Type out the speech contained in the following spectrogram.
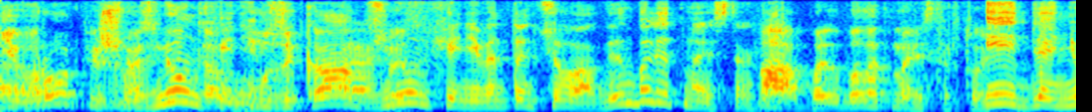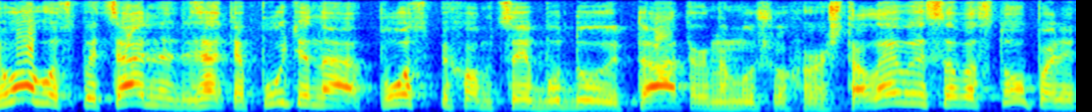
в Європі, щось в Мюнхені. там, музикант. Е, В щось. Мюнхені він танцював. Він балетмейстер. А, так. бал- балетмейстер, точно. І для нього спеціально для зятя Путіна поспіхом цей будують театр на Мишу Хрешталевий Севастополі,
